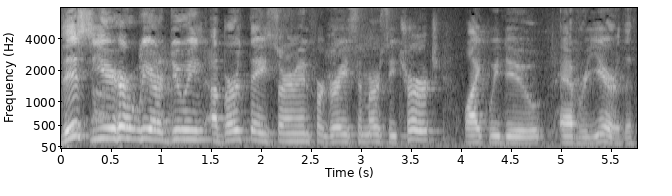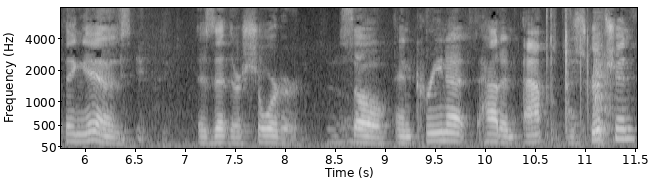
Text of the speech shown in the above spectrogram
This year we are doing a birthday sermon for Grace and Mercy Church like we do every year. The thing is, is that they're shorter. So, and Karina had an apt description.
